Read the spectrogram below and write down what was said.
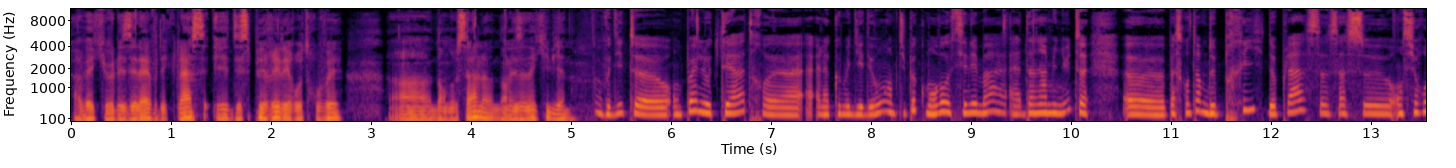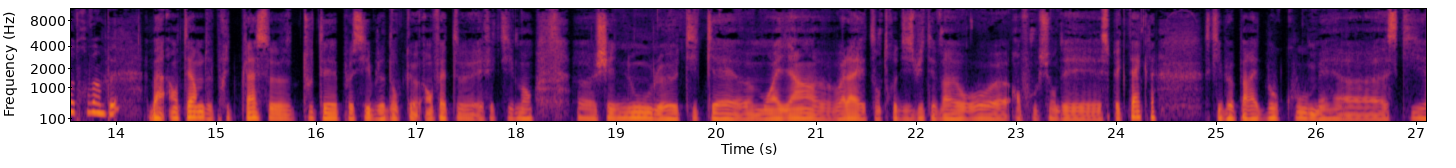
avec euh, les élèves, les classes et d'espérer les retrouver euh, dans nos salles dans les années qui viennent. Vous dites, euh, on peut aller au théâtre, à la Comédie Déon, un petit peu comme on va au cinéma à la dernière minute, parce qu'en termes de prix de place, ça se, on s'y retrouve un peu? Bah, en termes de prix de place, tout est possible. Donc, en fait, effectivement, chez nous, le ticket moyen, voilà, est entre 18 et 20 euros en fonction des spectacles, ce qui peut paraître beaucoup, mais ce qui,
